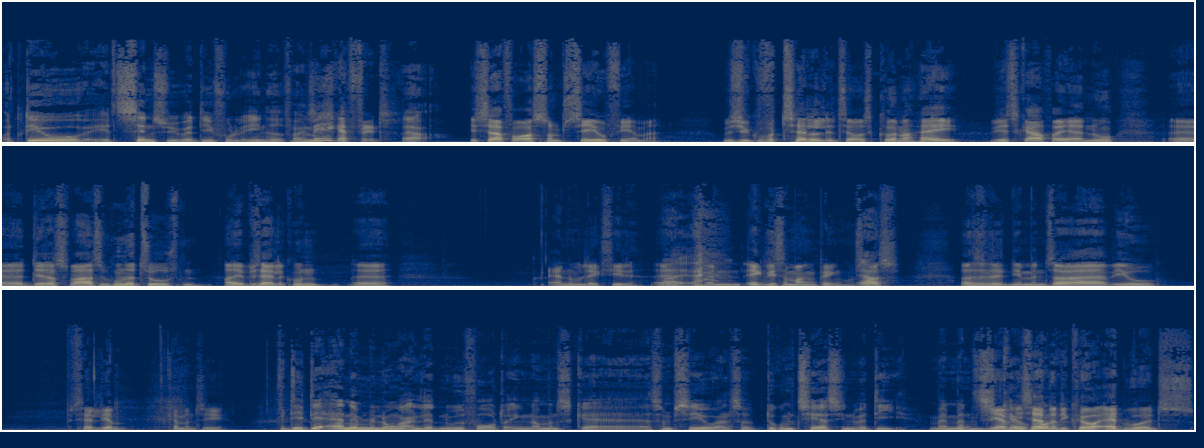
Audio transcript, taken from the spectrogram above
Og det er jo et sindssygt værdifuld enhed, faktisk. Mega fedt. Ja. Især for os som SEO-firma. Hvis vi kunne fortælle det til vores kunder, hey, vi skaffer jer nu øh, det, der svarer til 100.000, og I betaler kun øh, Ja, nu vil jeg ikke sige det. Nej. men ikke lige så mange penge hos Ja. os. Og så lidt, jamen så er vi jo betalt hjem, kan man sige. Fordi det er nemlig nogle gange lidt en udfordring, når man skal som SEO altså dokumentere sin værdi. Men man Ja, især godt... når de kører AdWords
